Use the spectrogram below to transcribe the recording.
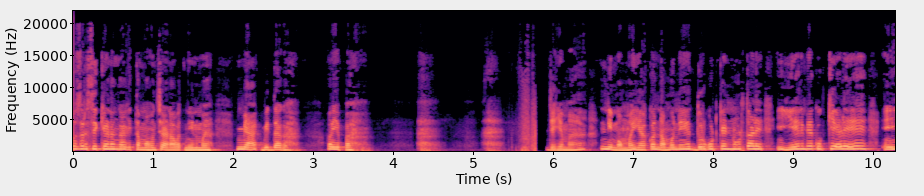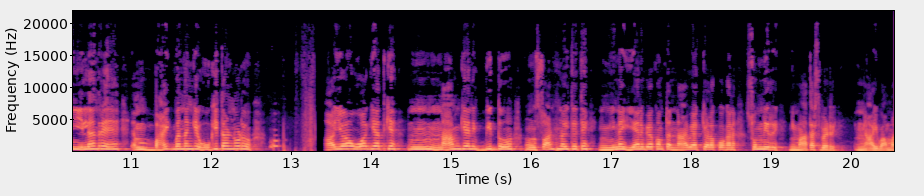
ಉಸಿರು ಸಿಕ್ಕೇಣಂಗಾಗಿತ್ತಮ್ಮ ಒಂದು ಅವತ್ತು ನಿನ್ನ ಮ್ಯಾಕ್ ಬಿದ್ದಾಗ. ಅಯ್ಯಪ್ಪ. ಜಯಮ್ಮ, ನಿಮ್ಮಮ್ಮ ಯಾಕೋ ನಮ್ಮನ್ನೇ ದುರ್ಗುಟ್ಕೊಂಡು ನೋಡ್ತಾಳೆ? ಏನು ಬೇಕು ಕೇಳಿ. ಇಲ್ಲಾಂದ್ರೆ ಬಾಯಿಗೆ ಬಂದಂಗೆ ಹೋಗಿತಾಳೆ ನೋಡು. ಅಯ್ಯೋ, ಹೋಗಿ ಅದಕ್ಕೆ ನಮ್ಗೇನು ಬಿದ್ದು ಸ್ವಂತ ನೋಯ್ತೈತೆ. ಇನ್ನ ಏನು ಬೇಕು ಅಂತ ನಾವ್ಯಾಕೆ ಕೇಳಕ್ಕೆ ಹೋಗೋಣ? ಸುಮ್ಮನಿರಿ ನೀವು ಮಾತಾಡ್ಸ್ಬೇಡ್ರಿ. ಅಯ್ಯೋ, ಅಮ್ಮ,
